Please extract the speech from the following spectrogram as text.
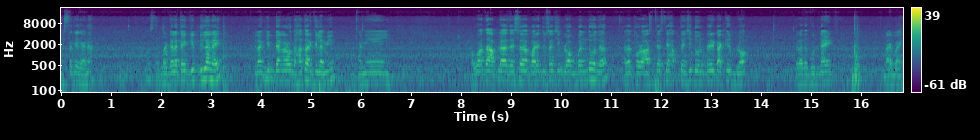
मस्त केक आहे ना? मस्त बड्डेला काही गिफ्ट दिला नाही. तिला गिफ्ट देणार आहोत दहा तारखेला मी. आणि हो आता आपला जसं बऱ्याच दिवसांची ब्लॉग बंद होतं. आता थोडं असते असते हप्त्यांशी दोन तरी टाकील ब्लॉग. तर आता गुड नाईट बाय बाय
